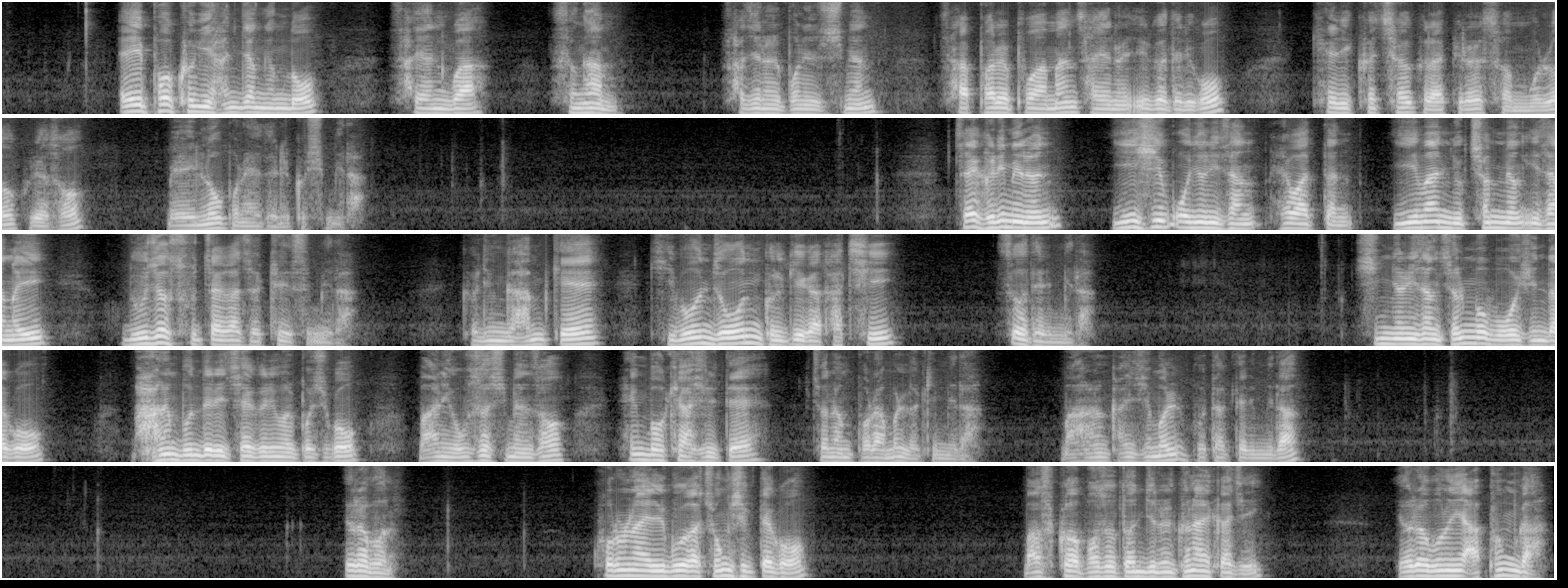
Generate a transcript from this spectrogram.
A4 크기 한 장 정도 사연과 성함, 사진을 보내주시면 사파를 포함한 사연을 읽어드리고 캐리커처 그래피를 선물로 그려서 메일로 보내드릴 것입니다. 제 그림에는 25년 이상 해왔던 2만 6천 명 이상의 누적 숫자가 적혀 있습니다. 그림과 함께 기본 좋은 글귀가 같이 써드립니다. 10년 이상 젊어 보이신다고 많은 분들이 제 그림을 보시고 많이 웃으시면서 행복해 하실 때 저는 보람을 느낍니다. 많은 관심을 부탁드립니다. 여러분 코로나19가 종식되고 마스크가 벗어 던지는 그날까지 여러분의 아픔과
